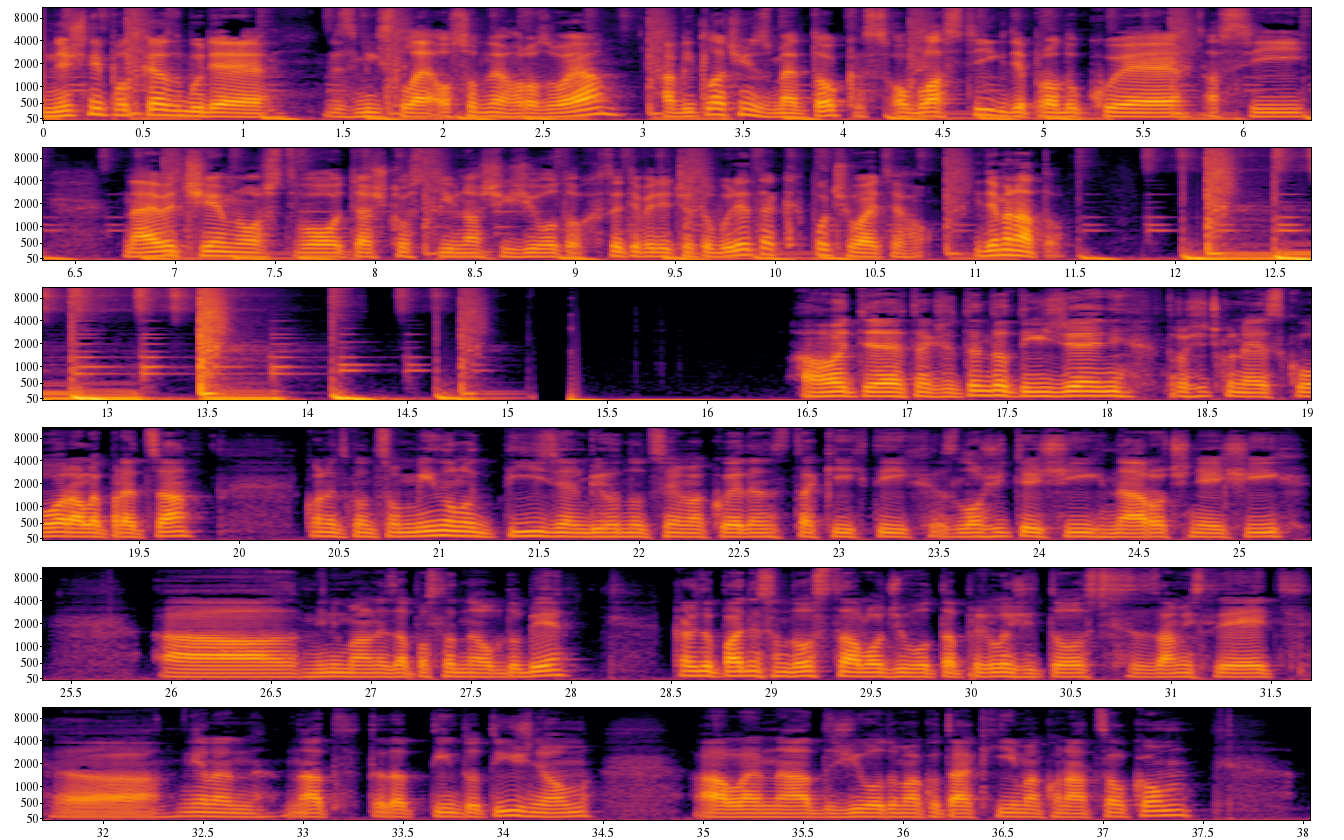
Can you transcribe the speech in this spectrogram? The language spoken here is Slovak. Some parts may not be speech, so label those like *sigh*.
Dnešný podcast bude v zmysle osobného rozvoja a vytlačím zmetok z oblasti, kde produkuje asi najväčšie množstvo ťažkostí v našich životoch. Chcete vedieť, čo to bude? Tak počúvajte ho. Ideme na to. Ahojte, takže tento týždeň trošičku neskôr, ale predsa. Konec koncov minulý týždeň vyhodnocujem ako jeden z takých tých zložitejších, náročnejších a minimálne za posledné obdobie. Každopádne som dostal od života príležitosť sa zamyslieť uh, nielen nad teda týmto týždňom, ale nad životom ako takým, ako nad celkom.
